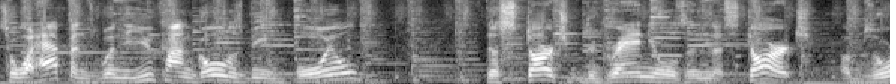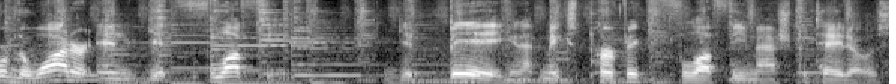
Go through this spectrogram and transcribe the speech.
So what happens when the Yukon Gold is being boiled, the starch, the granules in the starch absorb the water and get fluffy, get big, and that makes perfect fluffy mashed potatoes.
